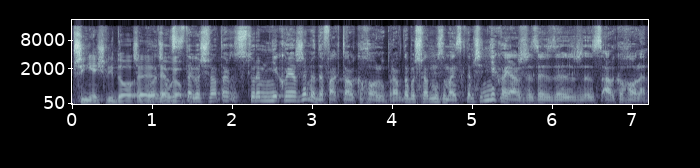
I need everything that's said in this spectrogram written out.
przynieśli do e, Europy. z tego świata, z którym nie kojarzymy de facto alkoholu, prawda? Bo świat muzułmański nam się nie kojarzy z, z, z alkoholem.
